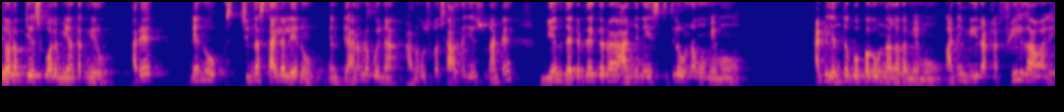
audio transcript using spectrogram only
డెవలప్ చేసుకోవాలి మీ అంతకు మీరు. అరే నేను చిన్న స్థాయిలో లేను. నేను ధ్యానంలో పోయినా కళ్ళు మూసుకొని సాధన చేస్తున్నా అంటే నేను దగ్గర దగ్గర ఆంజనేయ స్థితిలో ఉన్నాము మేము. అంటే ఎంత గొప్పగా ఉన్నాం కదా మేము అని మీరు అట్లా ఫీల్ కావాలి.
